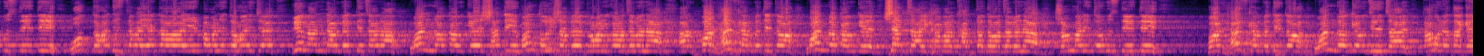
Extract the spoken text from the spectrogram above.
উপস্থিতি, উক্ত হাদিস দ্বারা এটাই প্রমাণিত হয়েছে, ইমানদার ব্যক্তি ছাড়া অন্য কাউকে সাথী বন্ধু হিসাবে গ্রহণ করা যাবে না। আর পরহেজগার ব্যতীত অন্য কাউকে স্বেচ্ছায় খাবার, খাদ্য দেওয়া যাবে না। সম্মানিত উপস্থিতি পরহেজগার ব্যতীত অন্য কেউ যদি চায়, তাহলে তাকে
